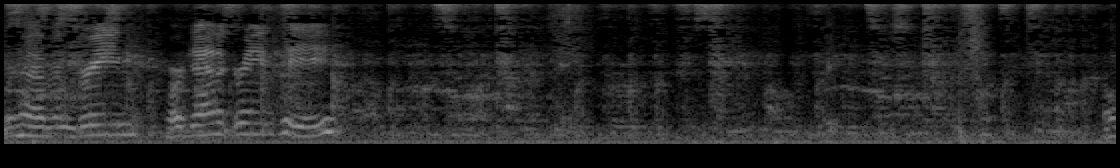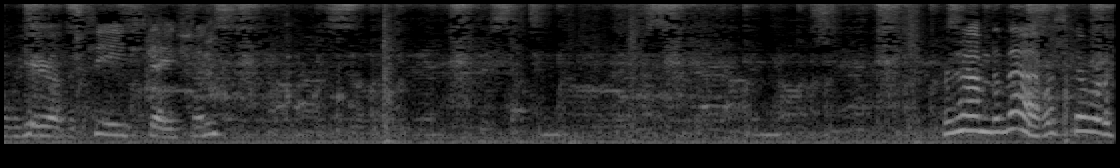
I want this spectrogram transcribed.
we're having green, organic green tea. Tea station. What happened to that? What's going on?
